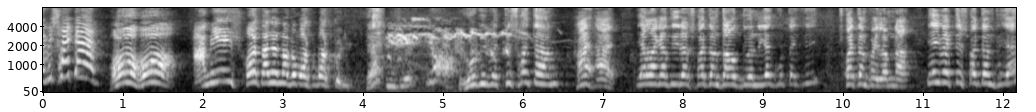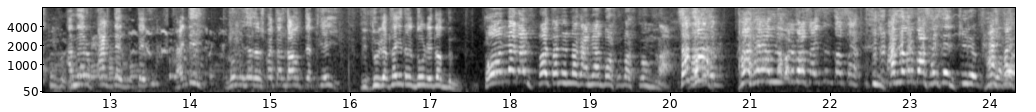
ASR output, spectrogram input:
আমি শয়তান? হ হ আমি শয়তানের নামে বসবাস করি। হ্যাঁ? রবির ব্যক্তি শয়তান। হায় হায় এলাকা তুই শয়তান দাওয়াত দিবেন নিয়ে ঘুরতেছি শয়তান পাইলাম না। এই ব্যক্তি শয়তান দিয়ে আমি আর ফাঁক দিয়ে ঘুরতেছি যাইতি রবি সাথে শয়তান দাওয়াত দিয়ে তুই দুইটা থাকি তাহলে দৌড়ে দাও দিন তোর নাগাল শয়তানের নাগাল আমি আর বসবাস করব না। চাচা! হ্যাঁ হ্যাঁ আপনার করে বাঁচাইছেন চাচা। আপনার করে বাঁচাইছেন। কি রে হায় হায়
